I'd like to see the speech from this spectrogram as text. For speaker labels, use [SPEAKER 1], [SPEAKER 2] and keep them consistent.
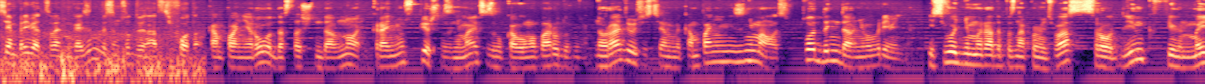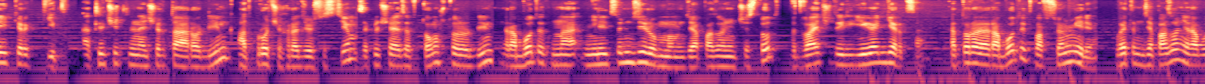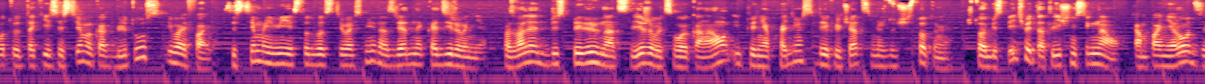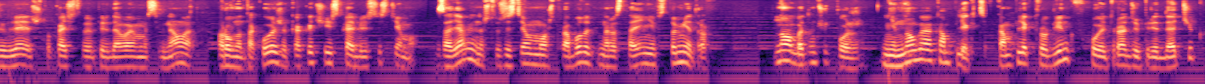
[SPEAKER 1] Всем привет, с вами магазин 812 фото. Компания Rovod достаточно давно и крайне успешно занимается звуковым оборудованием. Но радиосистемами компания не занималась, вплоть до недавнего времени. И сегодня мы рады познакомить вас с Rodlink Filmmaker Kit. Отличительная черта Rodlink от прочих радиосистем заключается в том, что Rodlink работает на нелицензируемом диапазоне частот в 2,4 ГГц, которая работает во всем мире. В этом диапазоне работают такие системы, как Bluetooth и Wi-Fi. Система имеет 128 разрядное кодирование, позволяет беспрерывно отслеживать свой канал и при необходимости переключаться между частотами, что обеспечивает отличный сигнал. Компания Rode заявляет, что качество передаваемого сигнала ровно такое же, как и через кабель систему. Заявлено, что система может работать на расстоянии в 100 метров, но об этом чуть позже. Немного о комплекте. В комплект Rodlink входит радиопередатчик,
